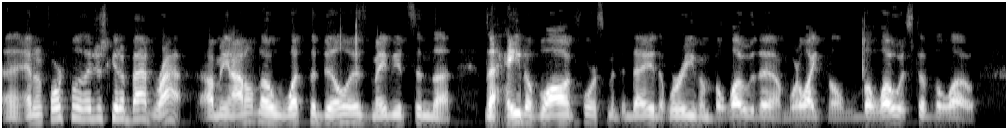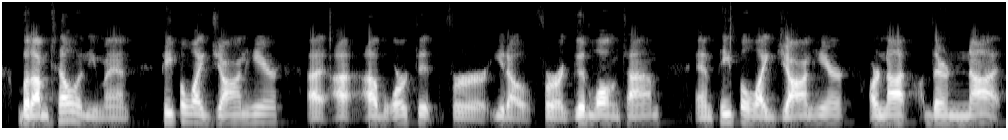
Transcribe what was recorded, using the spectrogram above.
and, unfortunately, they just get a bad rap. I mean, I don't know what the deal is. Maybe it's in the the hate of law enforcement today that we're even below them. We're like the, the lowest of the low. But I'm telling you, man, people like John here, I, I, I've worked it for, you know, for a good long time. And people like John here are not, they're not,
